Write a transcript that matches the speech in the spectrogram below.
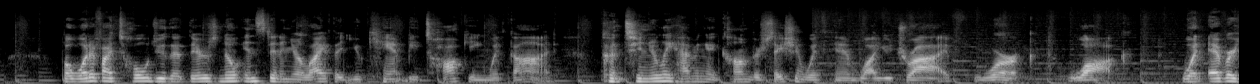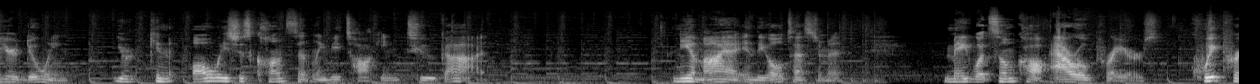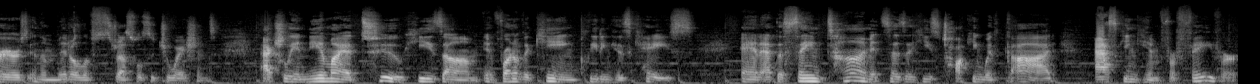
But what if I told you that there's no instant in your life that you can't be talking with God, continually having a conversation with Him while you drive, work, walk, whatever you're doing? You can always just constantly be talking to God. Nehemiah in the Old Testament made what some call arrow prayers, quick prayers in the middle of stressful situations. Actually, in Nehemiah 2, he's um, in front of the king pleading his case, and at the same time, it says that he's talking with God, asking him for favor.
